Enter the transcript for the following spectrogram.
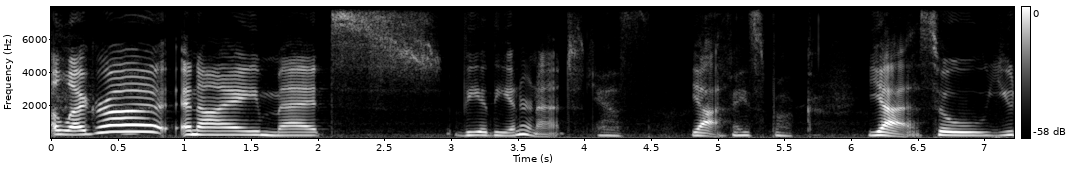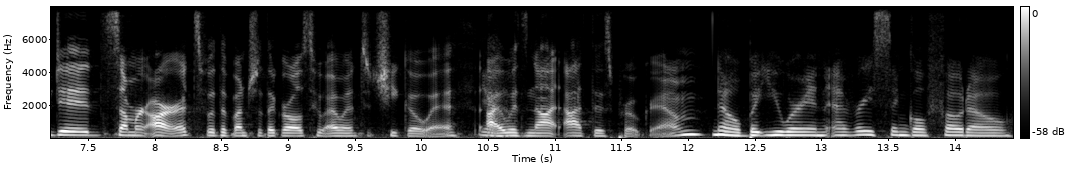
Allegra and I met via the internet. Yes. Yeah. Facebook. Yeah. So you did summer arts with a bunch of the girls who I went to Chico with. I was not at this program. No, but you were in every single photo.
